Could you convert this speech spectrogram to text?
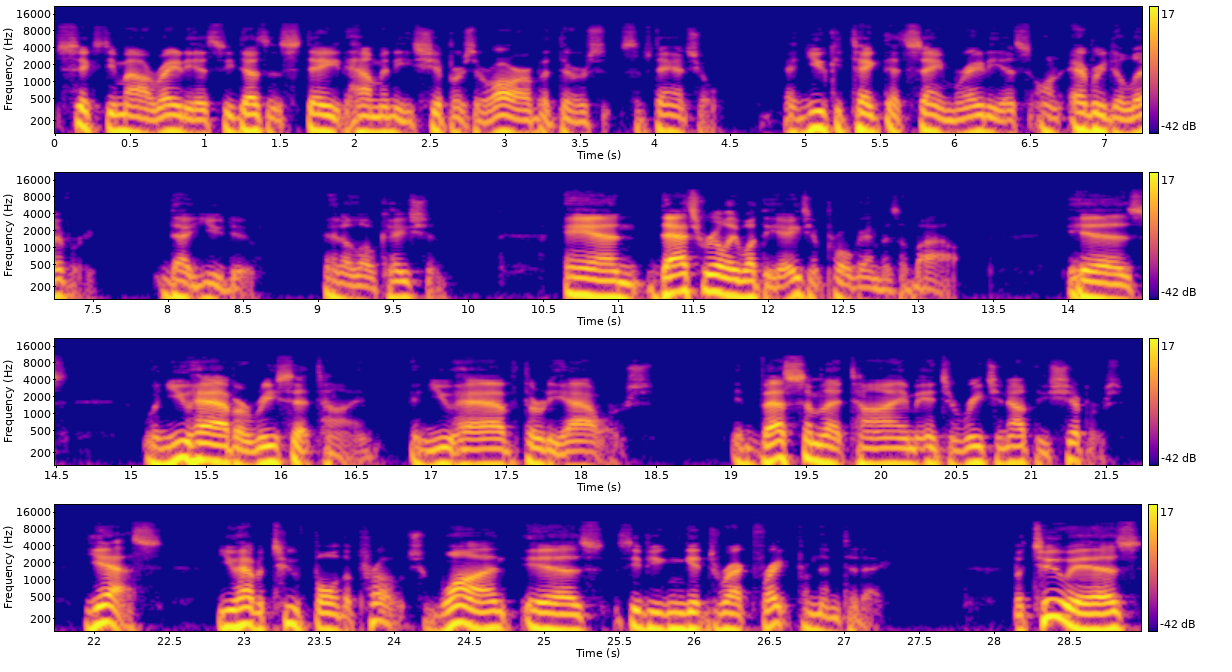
60 mile radius, he doesn't state how many shippers there are, but there's substantial. And you could take that same radius on every delivery that you do in a location. And that's really what the agent program is about is when you have a reset time and you have 30 hours, invest some of that time into reaching out these shippers. Yes, you have a twofold approach. One is see if you can get direct freight from them today. But two is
